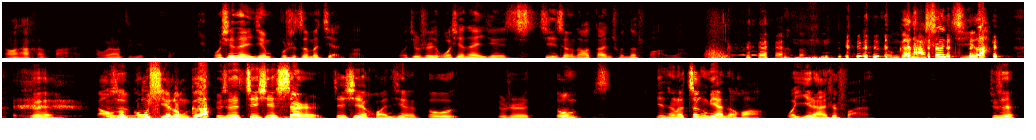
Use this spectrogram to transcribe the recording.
然后他很烦，他会让自己不爽。我现在已经不是这么简单了，我就是我现在已经晋升到单纯的烦了。龙哥他升级了，对，让我们恭喜龙哥。就是这些事儿、这些环境都就是都变成了正面的话，我依然是烦。就是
